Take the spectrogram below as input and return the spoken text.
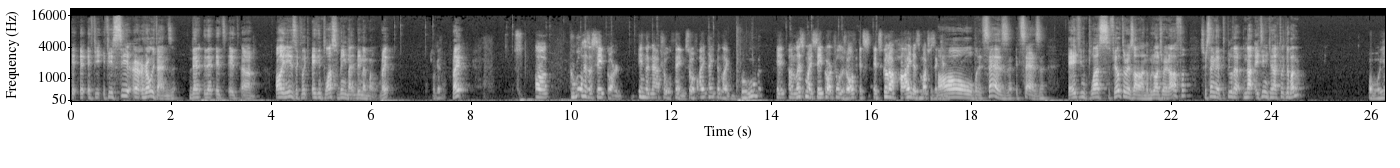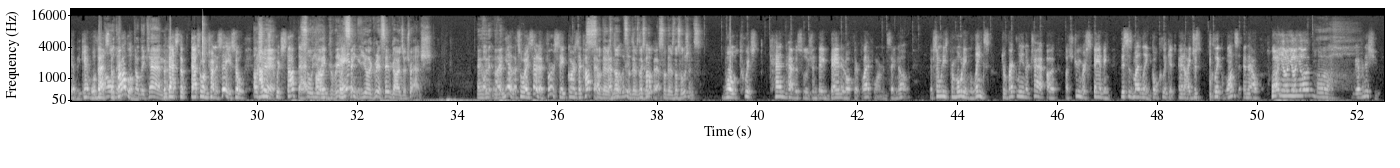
If you if you see her, her OnlyFans, then then it's it um all you need is to click 18 plus being by being my mom, right? Okay. Right? Uh, Google has a safeguard in the natural thing. So if I type in like boob, it unless my safeguard filter is off, it's it's gonna hide as much as it can. Oh, but it says it says 18 plus filter is on. We don't want to turn it off. So you're saying that people that are not 18 cannot click the button? Oh well, yeah, they can't. Well, that's Oh, the they- problem. No, they can. But that's the that's what I'm trying to say. So Oh, how does. Twitch stop that? so you agree with it? you agree that safeguards are trash. And then- Uh, yeah, that's what I said at first. Safeguards the cop so out. there's That's no so there's no It's cop-out. so there's no solutions. well, Twitch can have a solution. They ban it off their platform and say no. If somebody's promoting links directly in their chat, uh, a streamer spamming, "This is my link, go click it," and I just click once, and now, oh, yo, yo, yo, we have an issue,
